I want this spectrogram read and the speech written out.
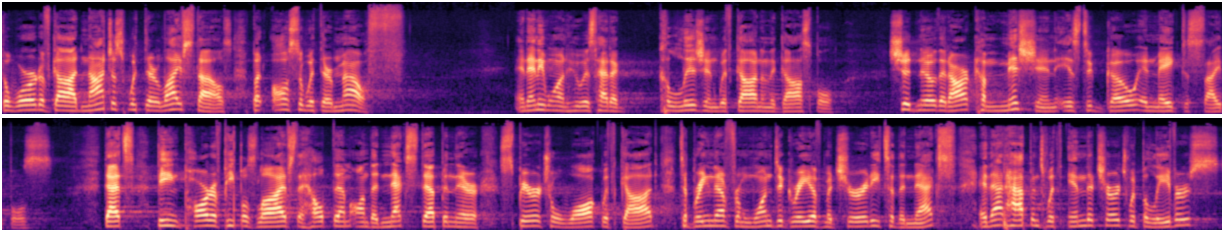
the word of God, not just with their lifestyles, but also with their mouth. And anyone who has had a collision with God and the gospel should know that our commission is to go and make disciples. That's being part of people's lives to help them on the next step in their spiritual walk with God, to bring them from one degree of maturity to the next. And that happens within the church with believers.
